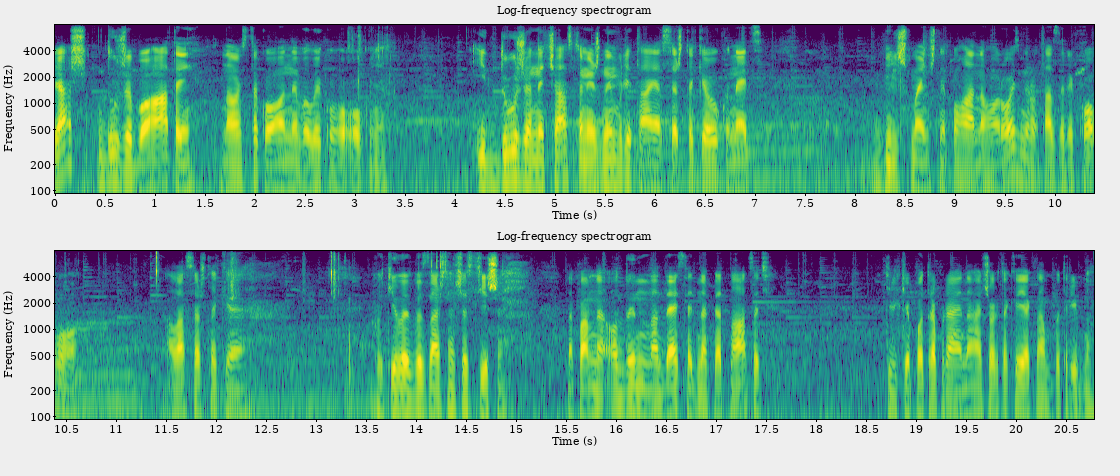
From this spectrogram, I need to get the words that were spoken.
Пляж дуже багатий на ось такого невеликого окуня. І дуже нечасто між ним влітає все ж таки окунець більш-менш непоганого розміру та залікового. Але все ж таки хотілося б значно частіше. Напевне, один на 10 на 15 тільки потрапляє на гачок такий, як нам потрібно.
